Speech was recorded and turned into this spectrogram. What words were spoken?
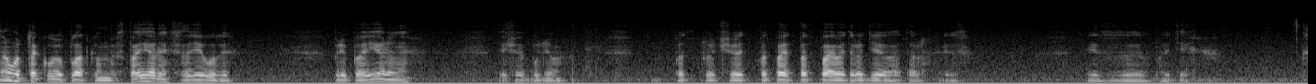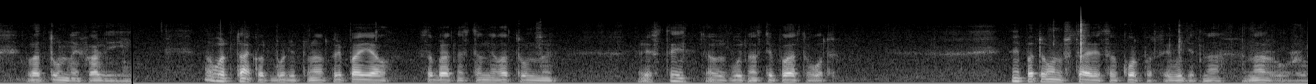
Ну вот такую платку мы спаяли, светодиоды припаялены. И сейчас будем подключать, подпаивать, подпаивать радиатор из, из э, этих латунной фольги. Ну вот так вот будет у нас припаял с обратной стороны латунные листы. Там будет у нас теплоотвод. И потом он вставится в корпус и выйдет на, наружу.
